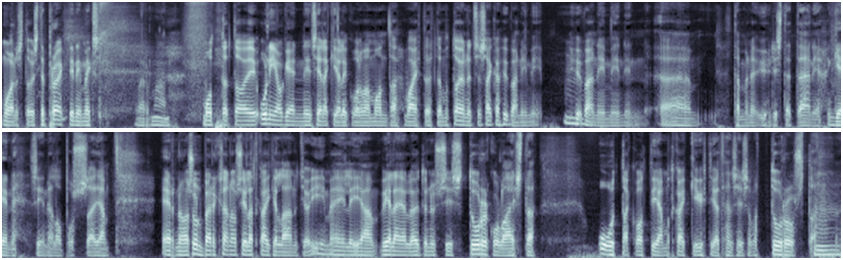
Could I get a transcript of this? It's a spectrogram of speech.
muodostui sitten projektinimeksi. Varmaan. Mutta toi Uniogen, niin sielläkin oli kuulemma monta vaihtoehtoa, mutta toi on nyt siis aika hyvä nimi, mm. hyvä nimi niin äh, tämmöinen yhdistetään ja gen siinä lopussa. Ja Erno Sunberg sanoi siellä, että kaikilla on nyt jo e-maili ja vielä ei ole löytynyt siis turkulaista uutta kotia, mutta kaikki hän siis ovat Turusta, mm.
